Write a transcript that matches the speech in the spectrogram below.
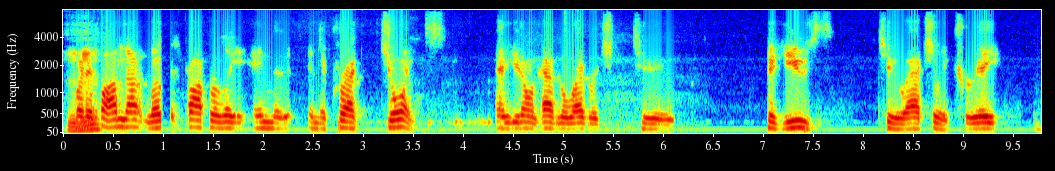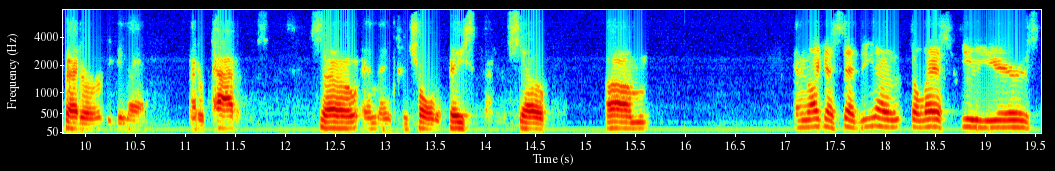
Mm-hmm. But if I'm not loaded properly in the in the correct joints, and you don't have the leverage to to use to actually create better, you know, better patterns. So, and then control the base better. So, um, and like I said, you know, the last few years,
